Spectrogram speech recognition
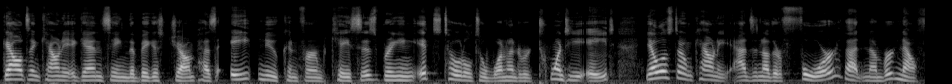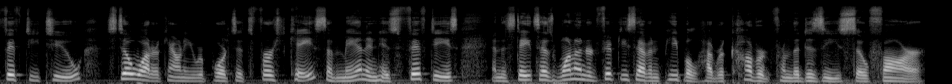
Gallatin County again seeing the biggest jump has eight new confirmed cases, bringing its total to 128. Yellowstone County adds another four, that number now 52. Stillwater County reports its first case, a man in his 50s, and the state says 157 people have recovered from the disease so far.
